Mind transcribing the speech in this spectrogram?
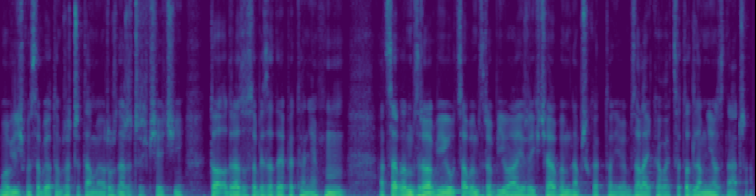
mówiliśmy sobie o tym, że czytamy różne rzeczy w sieci, to od razu sobie zadaję pytanie, hmm, a co bym zrobił, co bym zrobiła, jeżeli chciałabym na przykład to, nie wiem, zalajkować, co to dla mnie oznacza?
